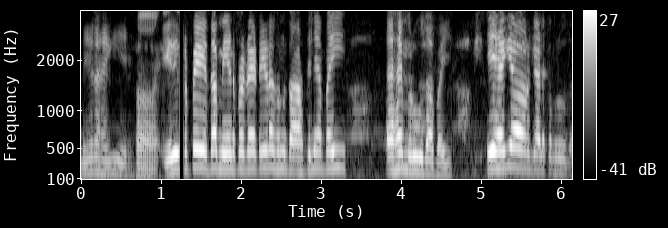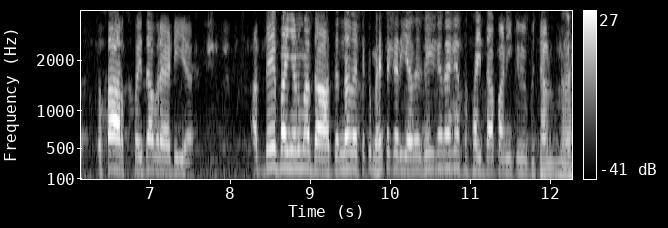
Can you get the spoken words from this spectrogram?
ਲੇਅਰ ਹੈਗੀ ਇਹ। ਹਾਂ ਇਹਦੇ ਰੁਪਏ ਦਾ ਮੇਨ ਪ੍ਰੋਡਕਟ ਜਿਹੜਾ ਤੁਹਾਨੂੰ ਦੱਸ ਦਿੰਦੇ ਆ ਬਾਈ ਇਹ ਅਮਰੂਦ ਆ ਬਾਈ। ਇਹ ਹੈਗੇ ਆਰਗੈਨਿਕ ਅਮਰੂਦ। ਤਸਾਰ ਸਫੈਦਾ ਵੈਰਾਈਟੀ ਆ। ਅੱਧੇ ਬਾਈਆਂ ਨੂੰ ਮੈਂ ਦੱਸ ਦਿੰਦਾ ਵਿੱਚ ਕਮੈਂਟ ਕਰੀ ਜਾਂਦੇ ਸੀ ਕਹਿੰਦਾ ਕਿ ਸਫੈਦਾ ਪਾਣੀ ਕਿਵੇਂ ਬਚਾਲੂਗਾ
